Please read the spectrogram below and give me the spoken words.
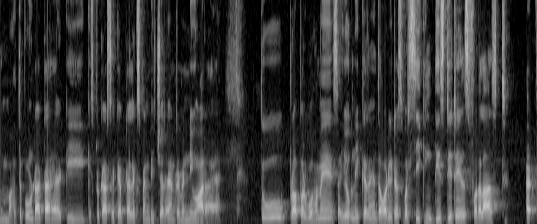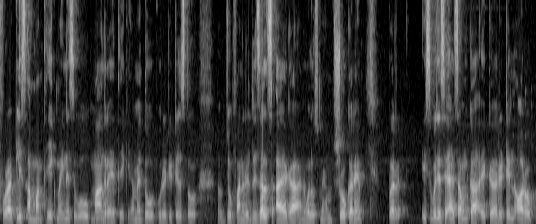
महत्वपूर्ण डाटा है कि किस प्रकार से कैपिटल एक्सपेंडिचर है एंड रेवेन्यू आ रहा है तो प्रॉपर वो हमें सहयोग नहीं कर रहे हैं। The auditors were seeking this details for the last for at least a month एक महीने से वो मांग रहे थे कि हमें तो पूरे डिटेल्स तो जो फाइनल रिजल्ट्स आएगा एनुअल उसमें हम शो करें। पर इस वजह से ऐसा उनका एक रिटर्न आरोप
